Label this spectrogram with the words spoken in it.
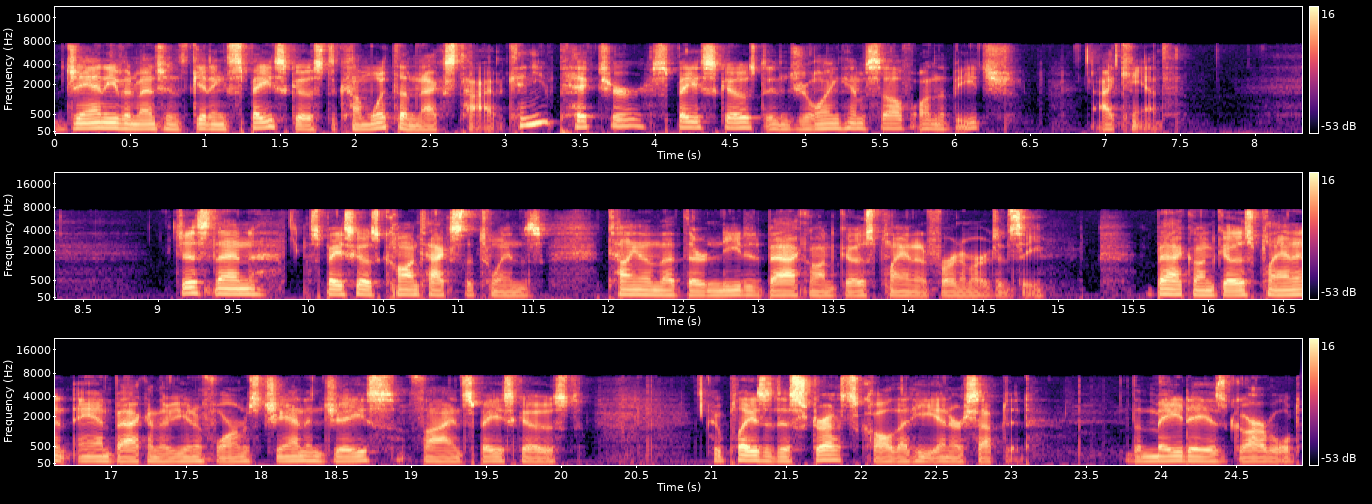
Jan even mentions getting Space Ghost to come with them next time. Can you picture Space Ghost enjoying himself on the beach? I can't. Just then, Space Ghost contacts the twins, telling them that they're needed back on Ghost Planet for an emergency. Back on Ghost Planet and back in their uniforms, Jan and Jace find Space Ghost, who plays a distress call that he intercepted. The Mayday is garbled,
